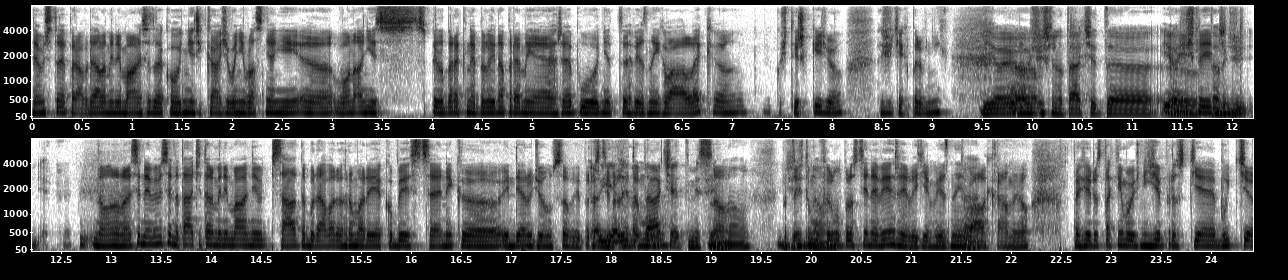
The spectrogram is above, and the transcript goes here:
nevím, jestli to je pravda, ale minimálně se to jako hodně říká, že oni vlastně ani, uh, on ani Spielberg nebyli na premiéře původně těch Hvězdných válek, uh, jako čtyřky, že jo, takže těch prvních. Jo, jo, uh, že šli natáčet. Jo, že šli, to, no, no, no, jestli nevím, jestli natáčet, ale minimálně psát nebo dávat dohromady jakoby scény k Indianu Jonesovi. Prostě jeli tomu, natáčet, myslím, no. no protože tomu no. filmu prostě nevěřili těm vězným tak. válkám, jo. Takže je dost taky možný, že prostě buď, eh,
